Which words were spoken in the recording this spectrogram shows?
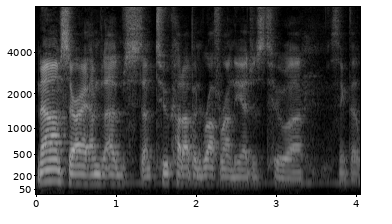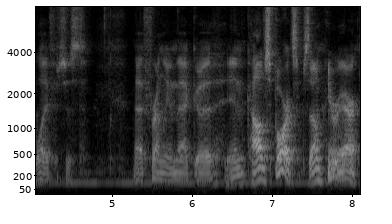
no, I'm sorry. I'm I'm, just, I'm too caught up and rough around the edges to uh, think that life is just that friendly and that good in college sports. So here we are.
